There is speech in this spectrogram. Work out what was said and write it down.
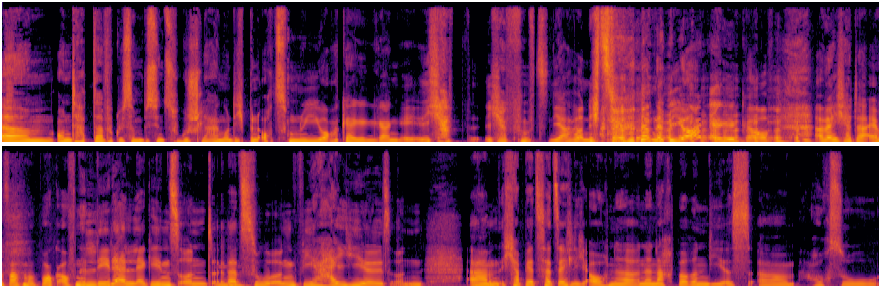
Ähm, und habe da wirklich so ein bisschen zugeschlagen und ich bin auch zum New Yorker gegangen. Ich habe ich hab 15 Jahre nicht zum New Yorker gekauft. Aber ich hatte einfach mal Bock auf eine Lederleggings und mhm. dazu irgendwie High Heels. Und ähm, ich habe jetzt tatsächlich auch eine, eine Nachbarin, die ist ähm, auch so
